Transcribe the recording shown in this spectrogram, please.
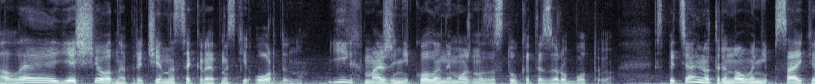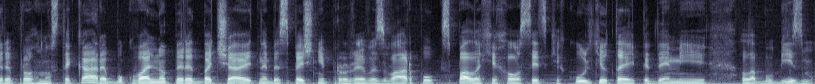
Але є ще одна причина секретності ордену: їх майже ніколи не можна застукати за роботою. Спеціально треновані псайкери-прогностикари буквально передбачають небезпечні прориви з варпу, спалахи хаоситських культів та епідемії лабубізму.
